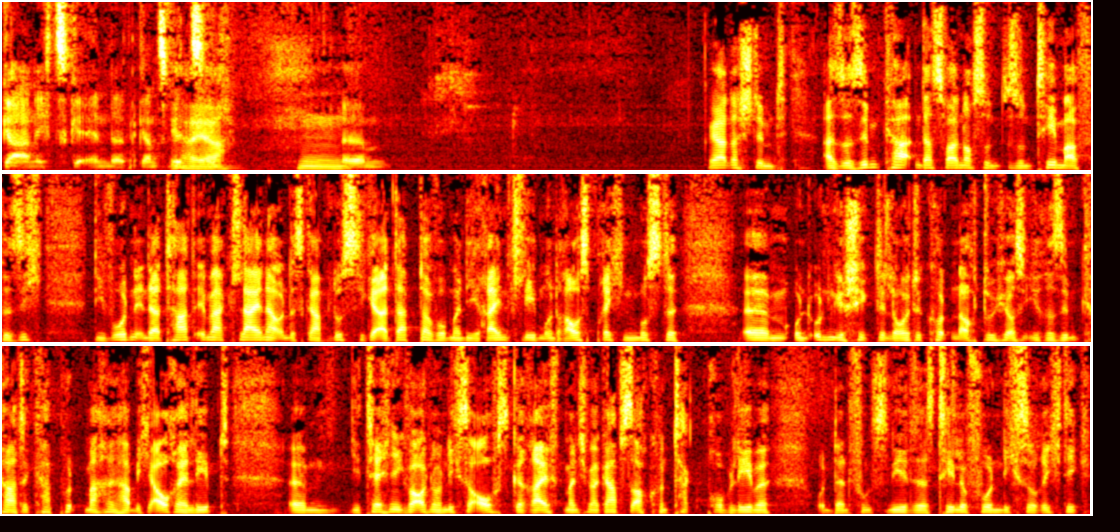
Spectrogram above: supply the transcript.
gar nichts geändert. Ganz witzig. Ja, ja. Hm. Ähm, Ja, das stimmt. Also SIM-Karten, das war noch so, so, ein Thema für sich. Die wurden in der Tat immer kleiner und es gab lustige Adapter, wo man die reinkleben und rausbrechen musste. Ähm, und ungeschickte Leute konnten auch durchaus ihre SIM-Karte kaputt machen, habe ich auch erlebt. Ähm, die Technik war auch noch nicht so ausgereift. Manchmal gab es auch Kontaktprobleme und dann funktionierte das Telefon nicht so richtig.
